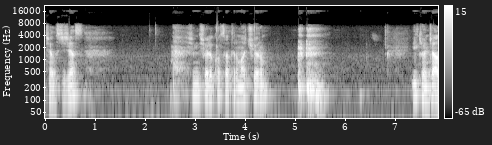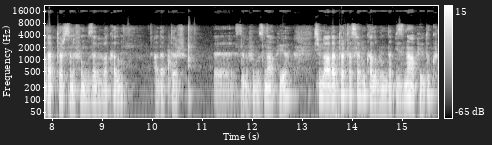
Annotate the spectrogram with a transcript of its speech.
çalışacağız. Şimdi şöyle kod satırımı açıyorum. İlk önce adaptör sınıfımıza bir bakalım. Adaptör e, sınıfımız ne yapıyor? Şimdi adaptör tasarım kalıbında biz ne yapıyorduk?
